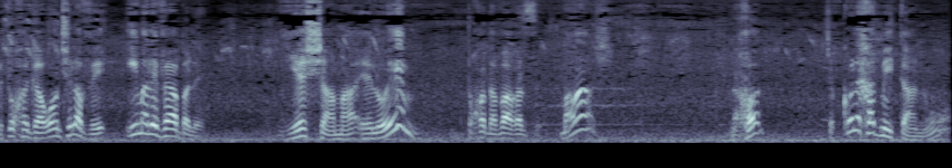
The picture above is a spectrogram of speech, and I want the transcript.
בתוך הגרון שלה, ואימא לב ואבא לב. יש שם אלוהים בתוך הדבר הזה, ממש. נכון? עכשיו, כל אחד מאיתנו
